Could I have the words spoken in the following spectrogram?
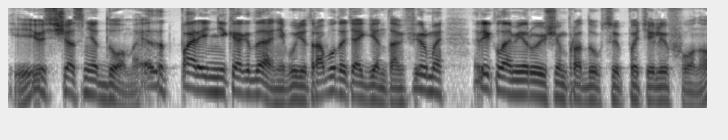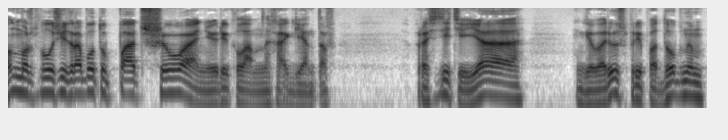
Ее сейчас нет дома. Этот парень никогда не будет работать агентом фирмы, рекламирующим продукцию по телефону. Он может получить работу по отшиванию рекламных агентов. Простите, я говорю с преподобным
